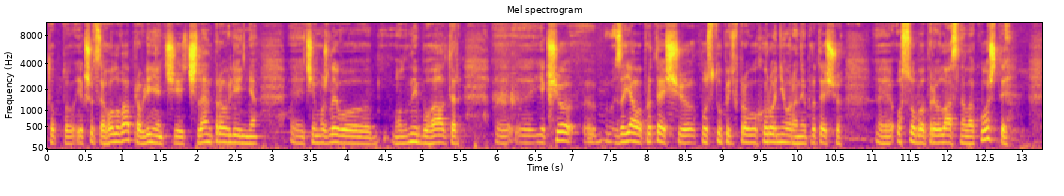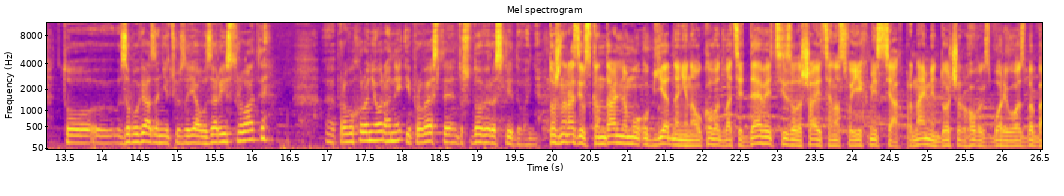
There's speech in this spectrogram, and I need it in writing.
тобто, якщо це голова правління чи член правління, е, чи можливо головний бухгалтер. Якщо заява про те, що поступить в правоохоронні органи, про те, що особа привласнила кошти, то зобов'язані цю заяву зареєструвати правоохоронні органи і провести досудове розслідування. Тож наразі в скандальному об'єднанні наукова 29 всі залишаються на своїх місцях, принаймні до чергових зборів ОСББ.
